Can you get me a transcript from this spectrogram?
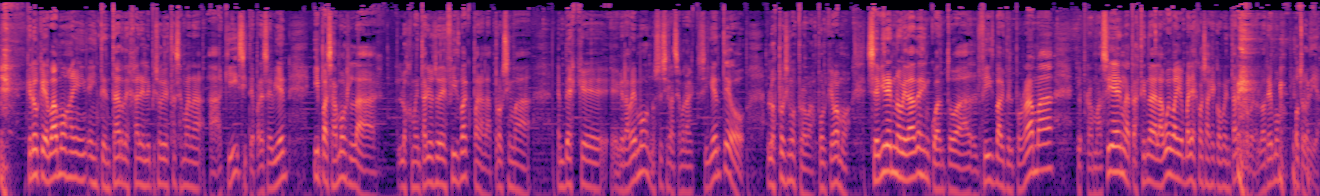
Creo que vamos a, intentar dejar el episodio de esta semana aquí, si te parece bien, y pasamos los comentarios de feedback para la próxima en vez que eh, grabemos, no sé si la semana siguiente o los próximos programas, porque vamos, se vienen novedades en cuanto al feedback del programa, el programa 100, la trastienda de la web, hay varias cosas que comentar, pero bueno, lo haremos otro día.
